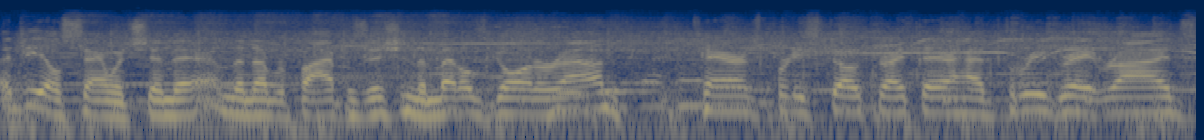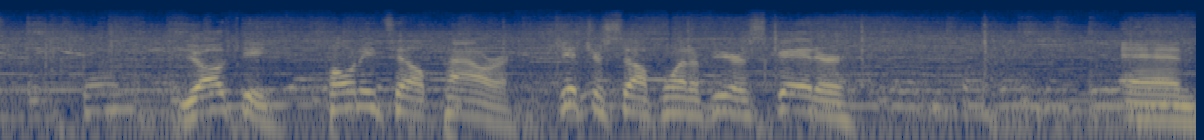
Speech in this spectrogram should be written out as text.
Adil sandwiched in there in the number five position. The medals going around. Terence pretty stoked right there, had three great rides. Jocke, ponytail power. Get yourself one if you're a skater. And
